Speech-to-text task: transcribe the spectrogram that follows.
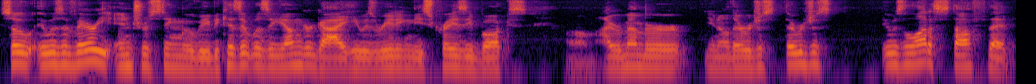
So it was a very interesting movie because it was a younger guy. He was reading these crazy books um, i remember you know there were just there were just it was a lot of stuff that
